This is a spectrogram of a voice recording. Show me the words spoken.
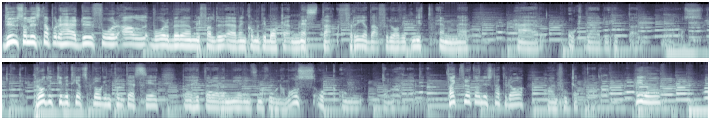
Du som lyssnar på det här, du får all vår beröm ifall du även kommer tillbaka nästa fredag, för då har vi ett nytt ämne här och där du hittar eh, oss helt enkelt. Produktivitetsbloggen.se, där hittar du även mer information om oss och om de här ämnena. Tack för att du har lyssnat idag. Ha en fortsatt bra dag. Hej då!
